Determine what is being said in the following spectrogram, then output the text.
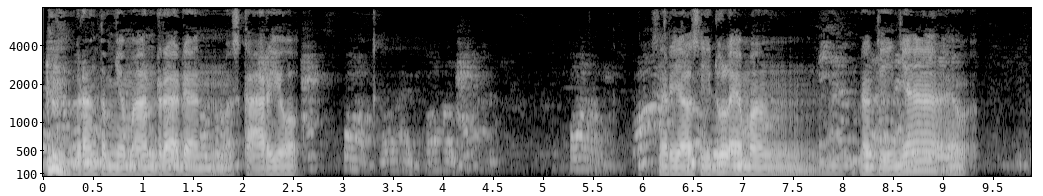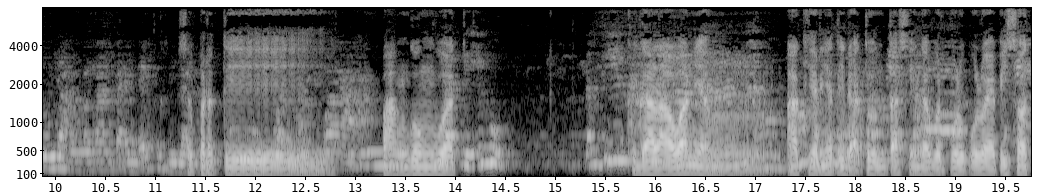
berantemnya Mandra dan Mas Karyo. Serial Sidul emang nantinya eh, seperti panggung buat kegalauan yang akhirnya tidak tuntas hingga berpuluh-puluh episode.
